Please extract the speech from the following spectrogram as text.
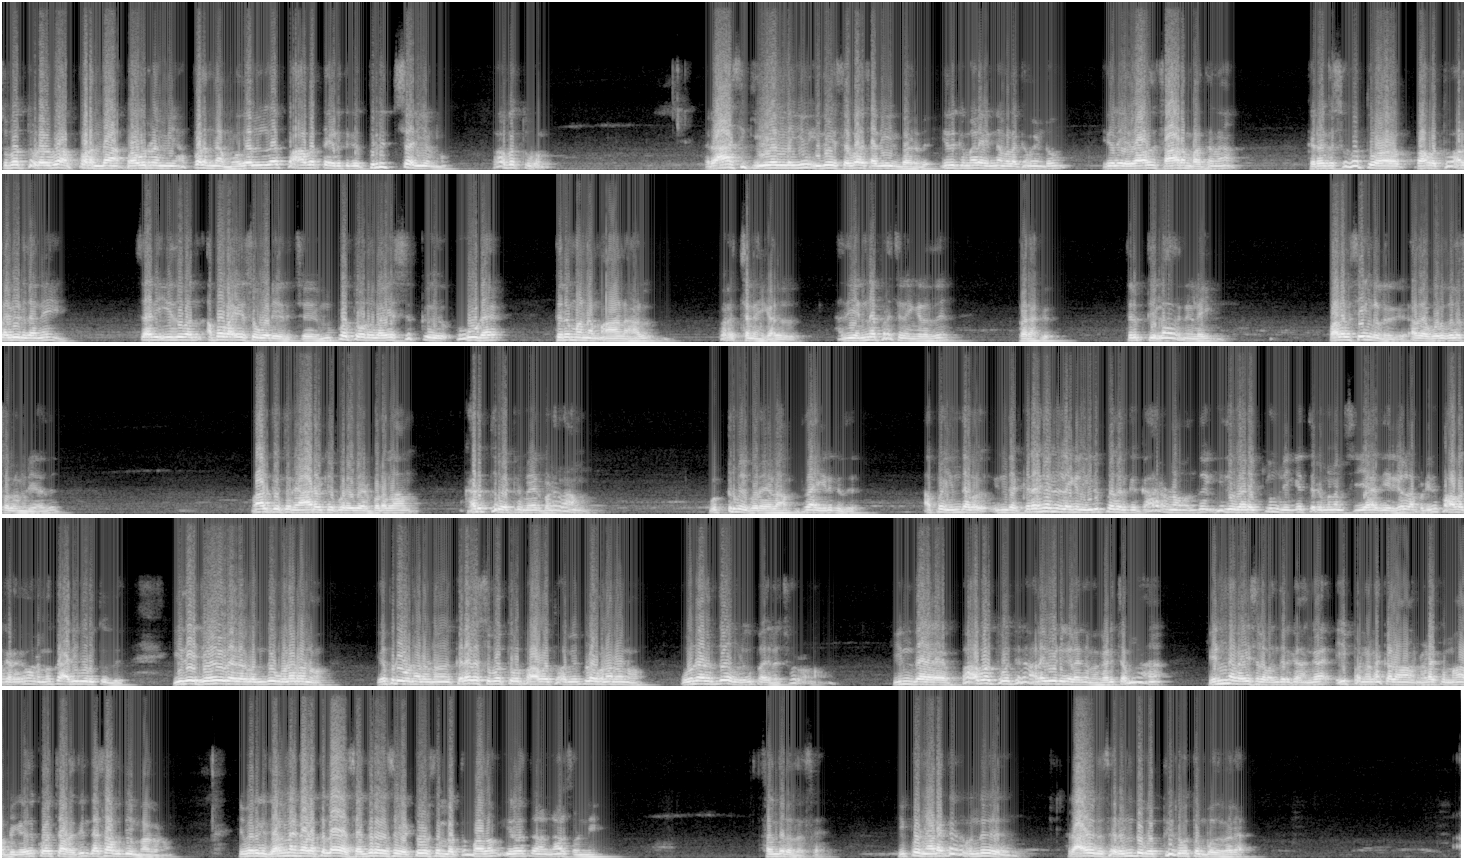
சுபத்தொடர்பு அப்புறம் தான் பௌர்ணமி அப்புறம் தான் முதல்ல பாவத்தை எடுத்துக்க பிரிச்சு அறியணும் பாவத்துவம். ராசிக்கு ஏழுலையும் இதே செவ்வாய் சனியின் பார்வை. இதுக்கு மேல என்ன வளர்க்க வேண்டும்? இதுல ஏதாவது சாரம் பார்த்தனா பிறகு சுகத்துவ பாவத்துவ அளவீடு தானே சரி இது வந்து அப்போ வயசு ஓடிருச்சு. முப்பத்தோரு வயசுக்கு கூட திருமணம் ஆனால் பிரச்சனைகள். அது என்ன பிரச்சனைங்கிறது? பிறகு. திருப்தி இல்லாத நிலை. பல விஷயங்கள் இருக்கு. அதை ஒரு இதில் சொல்ல முடியாது. வாழ்க்கை துறை ஆரோக்கிய குறைவு ஏற்படலாம். கருத்து வெற்றுமை ஏற்படலாம் ஒற்றுமை குறையலாம். இப்படிதான் இருக்குது. அப்ப இந்த இந்த கிரக நிலைகள் இருப்பதற்கு காரணம் வந்து இதுவரைக்கும் நீங்க திருமணம் செய்யாதீர்கள் அப்படின்னு பாவகிரகம் நமக்கு அறிவுறுத்துது. இதை ஜோதிடர் வந்து உணரணும். எப்படி உணரணும்? கிரக சுபத்துவம் பாவத்துவம் எப்படி உணரணும். உணர்ந்து அவங்களுக்கு பதில சொல்லணும். இந்த பாவத்துவத்தின் அளவீடுகளை நம்ம கடிச்சோம்னா என்ன வயசுல வந்திருக்காங்க? இப்ப நடக்கலாம் நடக்குமா அப்படிங்கிறது கோச்சாரத்தையும் தசாபதியும் பார்க்கணும். இவருக்கு ஜனன காலத்துல சந்திரதசை எட்டு வருஷம் பத்து மாதம் இருபத்தி நாலு நாள் சொன்னேன். சந்திரதசை. இப்போ நடக்கிறது வந்து ராகு ரெண்டு பத்து இருபத்தொன்பது வரை.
